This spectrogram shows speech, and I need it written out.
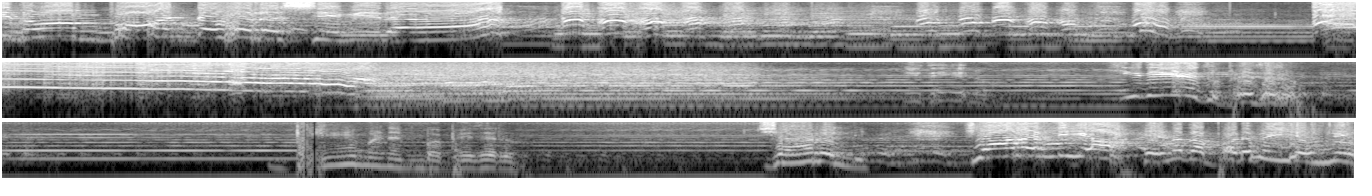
ಇದು ಪಾಂಡವರ ಶಿಬಿರ. ಇದೇನು? ಇದೇದು ಬೆದರು? ಭೀಮನೆಂಬ ಬೆದರು. ಯಾರಲ್ಲಿ? ಯಾರಲ್ಲಿ ಆ ಹೆಣದ ಪಡವೆಯಲ್ಲಿ?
